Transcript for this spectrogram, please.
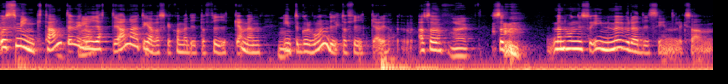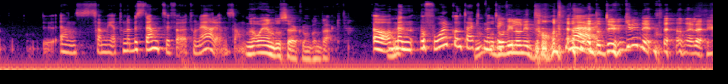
Och sminktanten vill Ja. ju jättegärna att Eva ska komma dit och fika men Mm. inte går hon dit och fikar. Alltså, Nej. så, men hon är så inmurad i sin liksom, ensamhet. Hon har bestämt sig för att hon är ensam. Och ändå söker hon kontakt. Ja, men och får kontakt men Mm. och då vill hon inte ha den. Nej. Då duger den inte. Eller,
